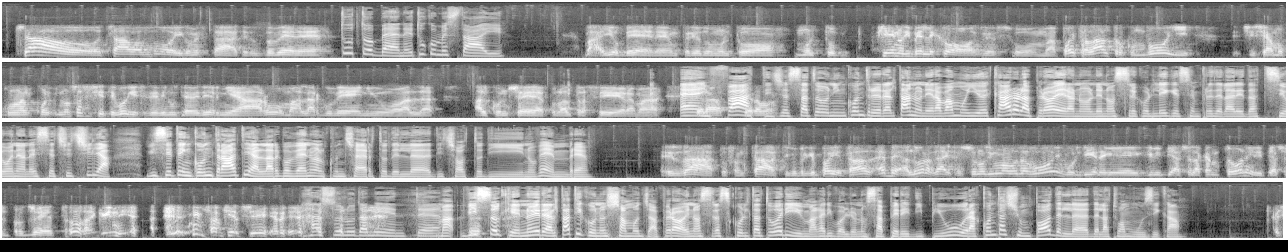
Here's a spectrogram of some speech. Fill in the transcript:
Ciao, ciao a voi, come state? Tutto bene? Tutto bene, tu come stai? Ma io bene, è un periodo molto, molto pieno di belle cose, insomma. Poi tra l'altro con voi ci siamo con non so se siete voi che siete venuti a vedermi a Roma, a Largo Venue, al, al concerto l'altra sera, ma Eh, c'era- infatti c'era- c'è stato un incontro, in realtà non eravamo io e Carola, però erano le nostre colleghe sempre della redazione, Alessia e Cecilia. Vi siete incontrati a Largo Venue al concerto del 18 di novembre. Esatto, fantastico, perché poi tra l'altro- eh beh, allora dai, se sono di nuovo da voi vuol dire che, che vi piace la canzone, vi piace il progetto, quindi mi fa piacere. Assolutamente. Ma visto che noi in realtà ti conosciamo già, però i nostri ascoltatori magari vogliono sapere di più, raccontaci un po' del- della tua musica.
